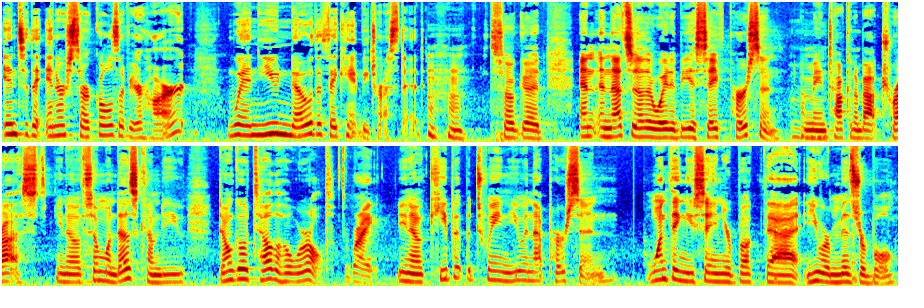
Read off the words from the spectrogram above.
into the inner circles of your heart when you know that they can't be trusted mm-hmm. So good. And and that's another way to be a safe person. I mean, mm-hmm. talking about trust. You know, if someone does come to you, don't go tell the whole world. right You know, keep it between you and that person. One thing you say in your book that you were miserable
